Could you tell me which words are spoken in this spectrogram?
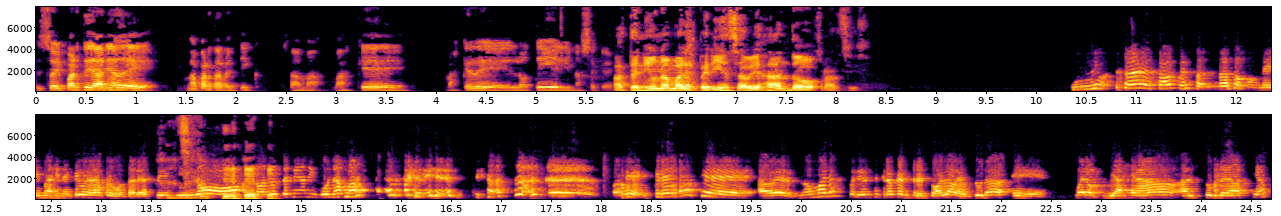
soy partidaria de un apartamentico. O sea, más, más que más que del hotel y no sé qué. ¿Has tenido una mala experiencia viajando, Francis? No, ¿sabes? Estaba pensando eso, me imaginé que me iban a preguntar así. Y no, no, no tenía ninguna mala experiencia. Porque creo que, a ver, no mala experiencia, creo que entre toda la aventura, eh, bueno, viajé a- al sur de Asia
